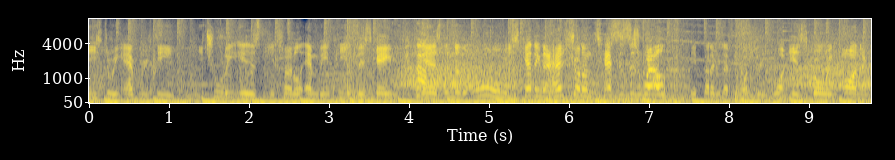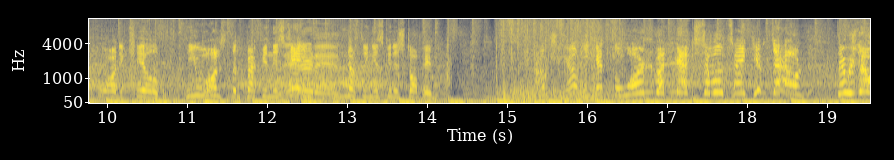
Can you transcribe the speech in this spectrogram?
He's doing everything. He truly is the eternal MVP of this game. There's another. Oh, he's getting the headshot on TeSeS as well. They've got to be left wondering what is going on. A quad kill. He wants them back in this There game. it is. Nothing is going to stop him. Crouching out, he gets the one, but Nexa will take him down. There is no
